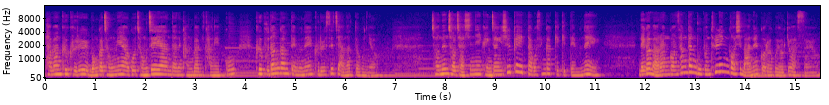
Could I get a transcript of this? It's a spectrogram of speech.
다만 그 글을 뭔가 정리하고 정제해야 한다는 강박이 강했고 그 부담감 때문에 글을 쓰지 않았더군요. 저는 저 자신이 굉장히 실패했다고 생각했기 때문에 내가 말한 건 상당 부분 틀린 것이 많을 거라고 여겨왔어요.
